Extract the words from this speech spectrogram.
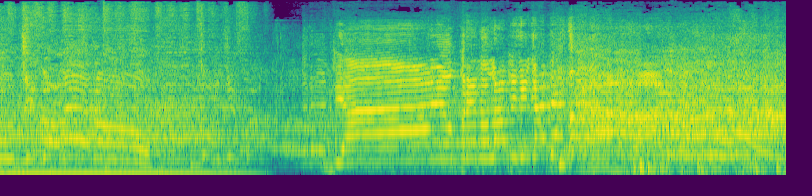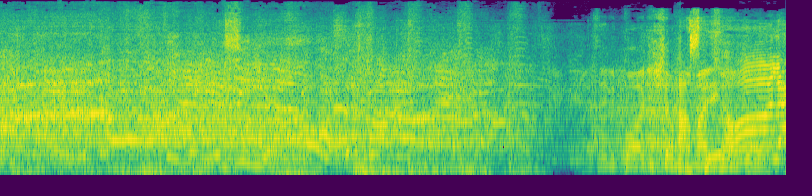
Gol de goleiro! Gol de Grande área, o Breno Lopes de cabeça. Mas ele pode chamar mais um. Olha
